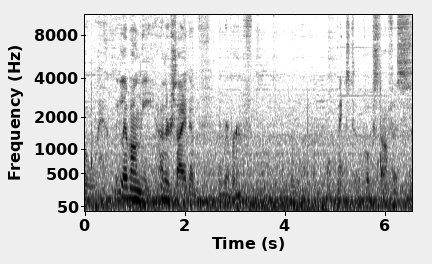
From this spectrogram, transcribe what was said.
So we live on the other side of the river, next to the post office.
